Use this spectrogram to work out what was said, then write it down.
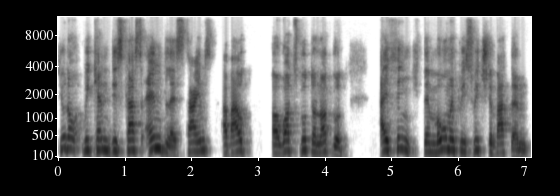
You know, we can discuss endless times about uh, what's good or not good. I think the moment we switch the button,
